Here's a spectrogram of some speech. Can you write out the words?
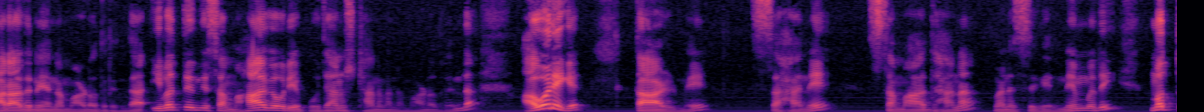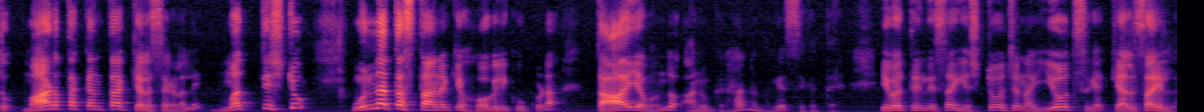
ಆರಾಧನೆಯನ್ನು ಮಾಡೋದ್ರಿಂದ ಇವತ್ತಿನ ದಿವಸ ಮಹಾಗೌರಿಯ ಪೂಜಾನುಷ್ಠಾನವನ್ನು ಮಾಡೋದ್ರಿಂದ ಅವರಿಗೆ ತಾಳ್ಮೆ ಸಹನೆ ಸಮಾಧಾನ ಮನಸ್ಸಿಗೆ ನೆಮ್ಮದಿ ಮತ್ತು ಮಾಡತಕ್ಕಂಥ ಕೆಲಸಗಳಲ್ಲಿ ಮತ್ತಿಷ್ಟು ಉನ್ನತ ಸ್ಥಾನಕ್ಕೆ ಹೋಗಲಿಕ್ಕೂ ಕೂಡ ತಾಯಿಯ ಒಂದು ಅನುಗ್ರಹ ನಮಗೆ ಸಿಗುತ್ತೆ. ಇವತ್ತಿನ ದಿವಸ ಎಷ್ಟೋ ಜನ ಯೂತ್ಸ್ಗೆ ಕೆಲಸ ಇಲ್ಲ.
